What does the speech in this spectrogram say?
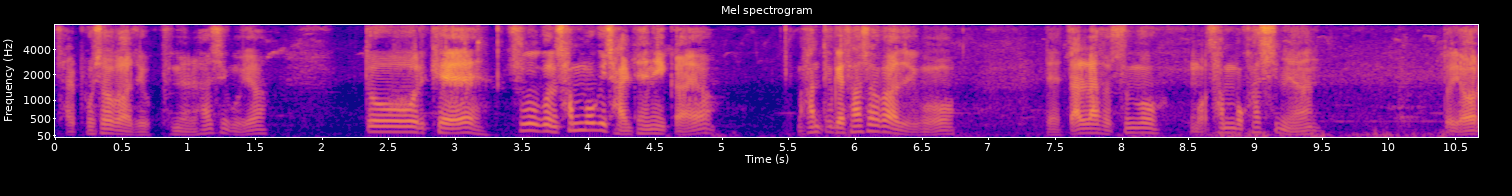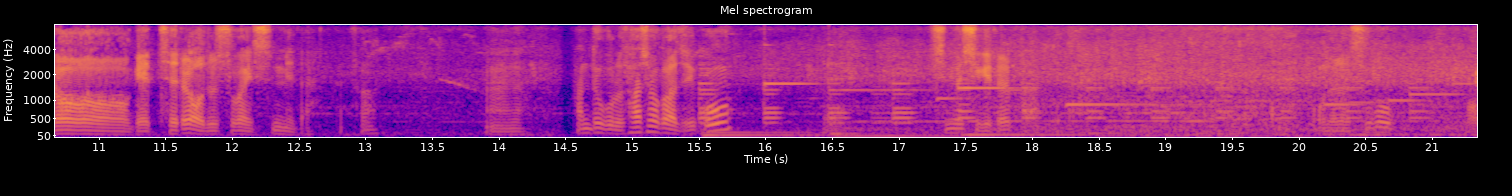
잘 보셔가지고 구매를 하시고요. 또 이렇게 수국은 삽목이 잘 되니까요. 한두 개 사셔가지고 네, 잘라서 수목, 뭐 삽목 하시면 또 여러 개체를 얻을 수가 있습니다. 한두 그루 사셔가지고 네, 심으시기를 바랍니다. 네, 오늘은 수국 뭐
